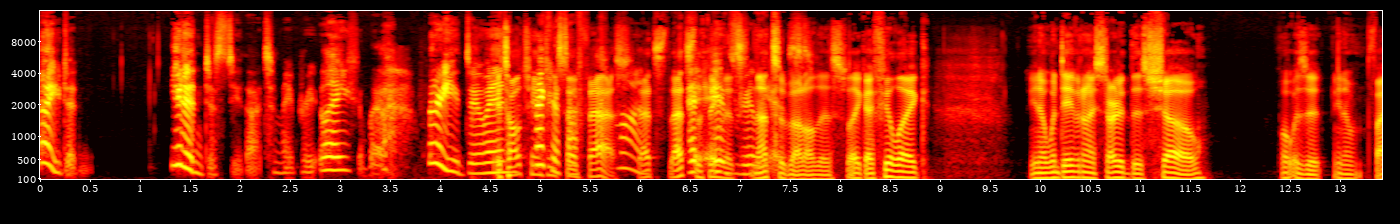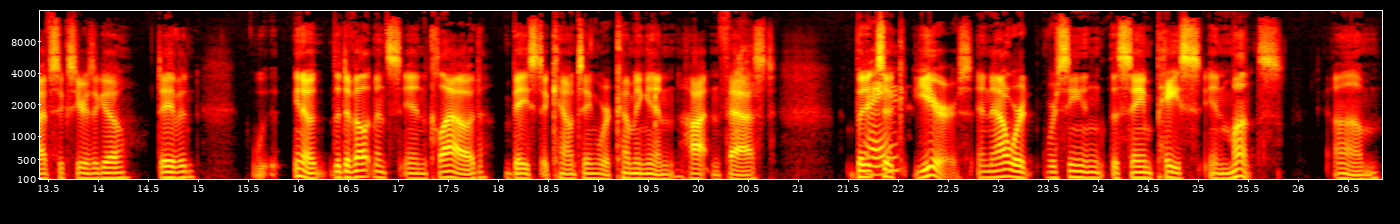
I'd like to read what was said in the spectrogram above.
no, you didn't. You didn't just do that to my pre like what are you doing? It's all changing Microsoft, so fast. That's that's the It- thing it that's really nuts is. about all this. Like I feel like you know, when David and I started this show, what was it, you know, 5 6 years ago, David? You know, the developments in cloud-based accounting were coming in hot and fast. But it took years, and now we're we're seeing the same pace in months. Um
